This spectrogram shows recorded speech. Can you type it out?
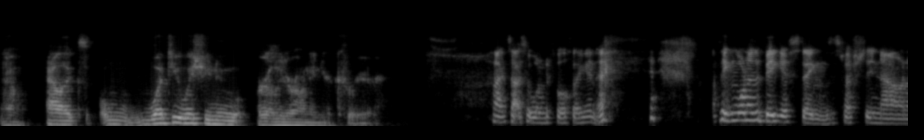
Now, Alex, what do you wish you knew earlier on in your career? Hindsight's a wonderful thing, isn't it? I think one of the biggest things, especially now, and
